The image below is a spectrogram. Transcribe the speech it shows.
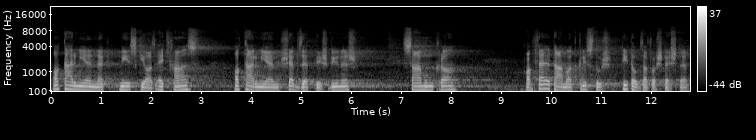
akármilyennek néz ki az egyház, akármilyen sebzett és bűnös, számunkra a feltámadt Krisztus titokzatos teste.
